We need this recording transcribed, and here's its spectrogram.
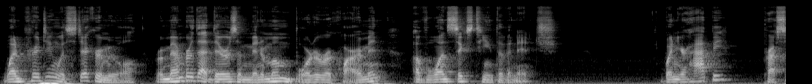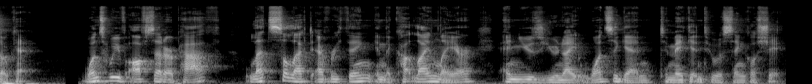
When printing with Sticker Mule, remember that there is a minimum border requirement of 1 16th of an inch. When you're happy, press OK. Once we've offset our path, let's select everything in the cutline layer and use Unite once again to make it into a single shape.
